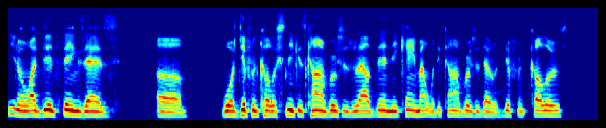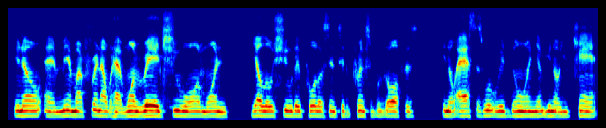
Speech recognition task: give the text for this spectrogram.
you know, I did things as um, wore different color sneakers. Converses Without then. They came out with the Converses that were different colors, you know. And me and my friend, I would have one red shoe on, one yellow shoe. They pull us into the principal's office, you know, ask us what we're doing. You, you know, you can't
